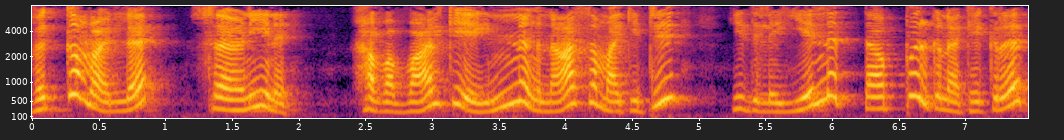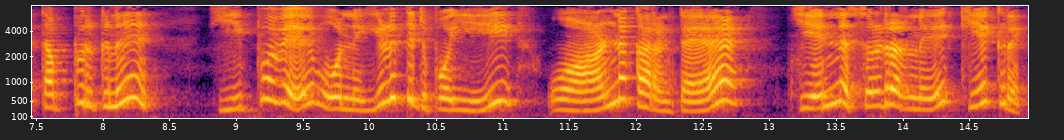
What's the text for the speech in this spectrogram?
வெக்கமா இல்லை சனியனே. அவ வாழ்க்கையை இன்னும் நாசமாக்கிட்டு இதில் என்ன தப்பு இருக்கு நான் கேட்குறேன் தப்பு இருக்குன்னு. இப்போவே உன்னை இழுத்துட்டு போய் உன் அண்ணக்காரன்ட்ட என்ன சொல்கிறன்னு கேட்குறேன்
